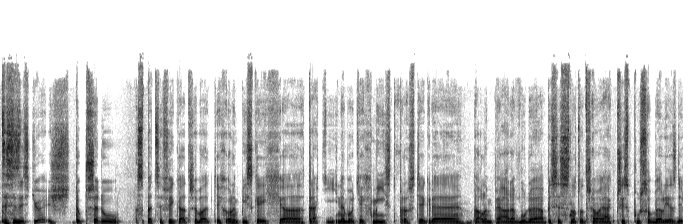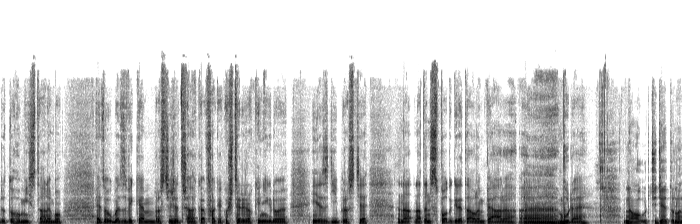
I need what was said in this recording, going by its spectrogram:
ty si zjistuješ dopředu specifika třeba těch olympijských uh, tratí nebo těch míst prostě, kde ta olympiáda bude, aby si na to třeba nějak přizpůsobil jezdit do toho místa, nebo je to vůbec zvykem, prostě, že třeba fakt jako čtyři roky někdo jezdí prostě na, na ten spot, kde ta olympiáda uh, bude? No určitě, tohle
